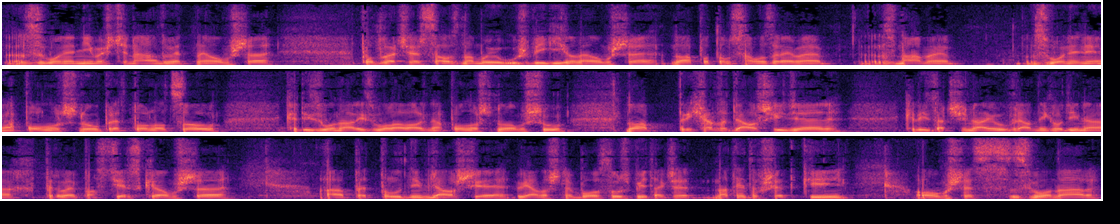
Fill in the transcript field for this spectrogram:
zvonením ešte na adventné omše, podvečer sa oznamujú už vigílne omše, no a potom samozrejme známe zvonenie na polnočnú pred polnocou, kedy zvonári zvolávali na polnočnú omšu. No a prichádza ďalší deň, kedy začínajú v ranných hodinách prvé pastierské omše a predpoludním ďalšie vianočné bohoslužby. Takže na tieto všetky omše zvonár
